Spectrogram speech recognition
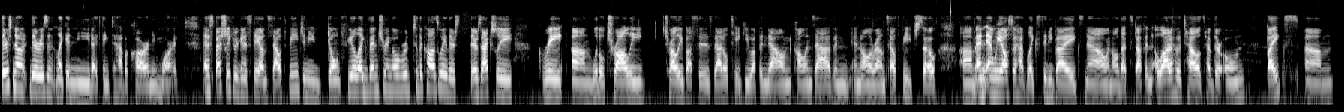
there's no, there isn't like a need, I think, to have a car anymore. And especially if you're going to stay on South Beach and you don't feel like venturing over to the Causeway, there's there's actually great um, little trolley trolley buses that'll take you up and down Collins Ave and, and all around South Beach. So, um, and, and we also have like city bikes now and all that stuff. And a lot of hotels have their own bikes. Um,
